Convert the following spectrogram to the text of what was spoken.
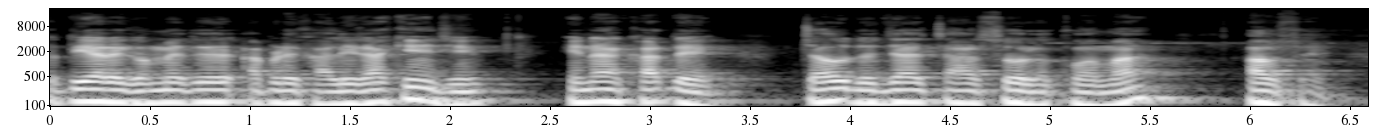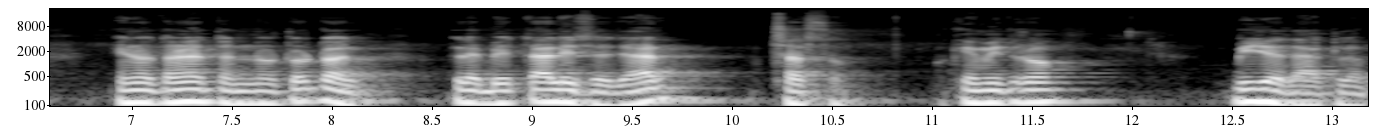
અત્યારે ગમે તે આપણે ખાલી રાખીએ છીએ, એના ખાતે ચૌદ હજાર ચારસો લખવામાં આવશે. એનો તરણેતરનો ટોટલ એટલે બેતાલીસ હજાર છસો. ઓકે મિત્રો, બીજો દાખલો.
